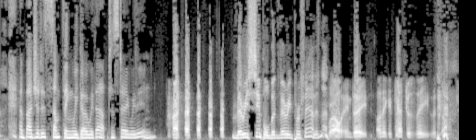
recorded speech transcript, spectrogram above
A budget is something we go without to stay within. very simple, but very profound, isn't it? Well, indeed. I think it captures the, the challenge.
